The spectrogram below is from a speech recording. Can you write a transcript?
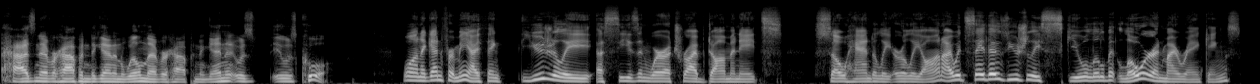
has never happened again and will never happen again. It was it was cool. Well, and again, for me, I think usually a season where a tribe dominates so handily early on, I would say those usually skew a little bit lower in my rankings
